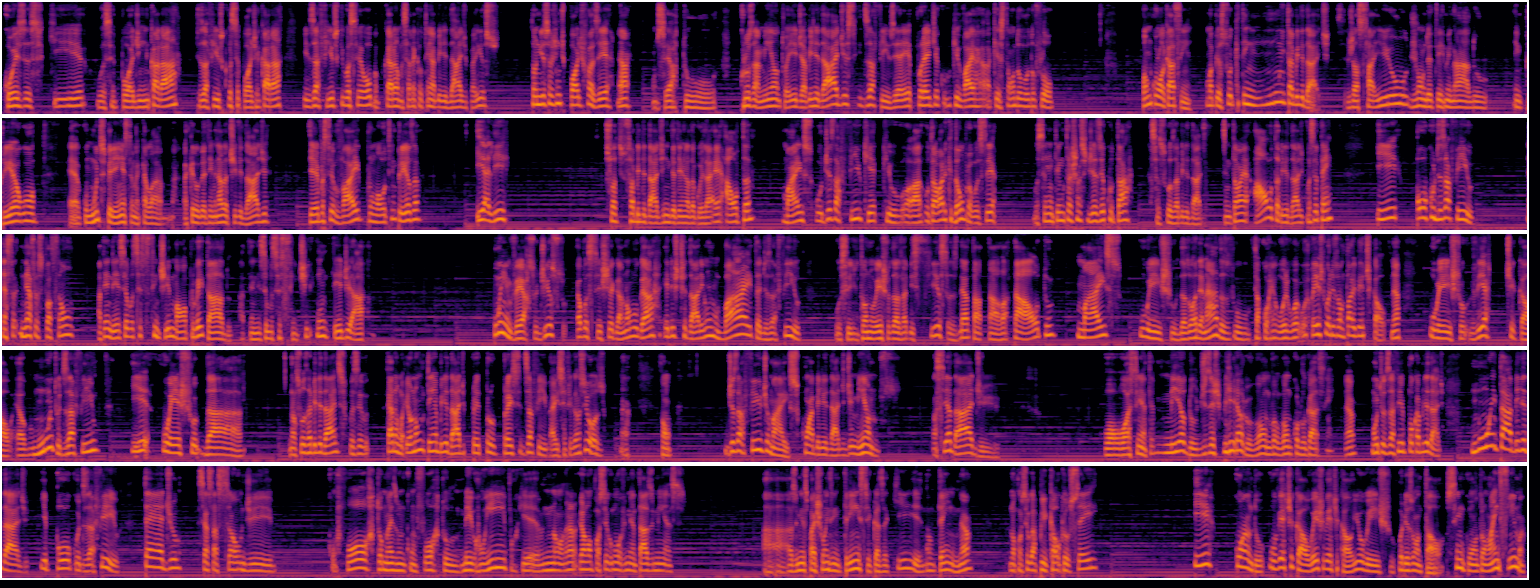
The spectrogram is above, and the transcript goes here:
coisas que você pode encarar, desafios que você pode encarar e desafios que você, opa, caramba, será que eu tenho habilidade para isso? Então nisso a gente pode fazer, né, um certo cruzamento aí de habilidades e desafios. E aí é por aí que vai a questão do, do flow. Vamos colocar assim, uma pessoa que tem muita habilidade, já saiu de um determinado emprego, é, com muita experiência naquela, naquela determinada atividade, e aí você vai para uma outra empresa e ali, sua, sua habilidade em determinada coisa é alta, mas o desafio que, que o, a, o trabalho que dão para você, você não tem muita chance de executar essas suas habilidades. Então é alta habilidade que você tem e pouco desafio. Nessa, nessa situação, a tendência é você se sentir mal aproveitado, a tendência é você se sentir entediado. O inverso disso é você chegar num lugar, eles te darem um baita desafio ou seja, então no eixo das abscissas, né, tá, tá, tá alto, mas o eixo das ordenadas, o, tá correndo, o, o eixo horizontal e vertical, né? O eixo vertical é muito desafio e o eixo da, das suas habilidades, você, caramba, eu não tenho habilidade para esse desafio. Aí você fica ansioso, né? Então, desafio demais com habilidade de menos, ansiedade, ou, ou assim, até medo, desespero, vamos, vamos colocar assim, né? Muito desafio e pouca habilidade. Muita habilidade e pouco desafio, tédio, sensação de conforto, mas um conforto meio ruim, porque não, eu não consigo movimentar as minhas as minhas paixões intrínsecas aqui, não tem, né? Não consigo aplicar o que eu sei. E quando o vertical, o eixo vertical e o eixo horizontal se encontram lá em cima,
